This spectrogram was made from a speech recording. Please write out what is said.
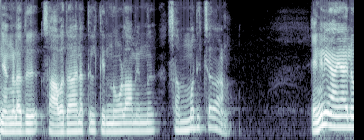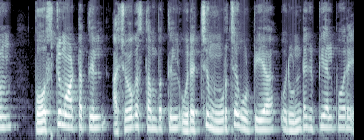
ഞങ്ങളത് സാവധാനത്തിൽ തിന്നോളാമെന്ന് സമ്മതിച്ചതാണ്. എങ്ങനെയായാലും പോസ്റ്റ്മോർട്ടത്തിൽ അശോകസ്തംഭത്തിൽ ഉരച്ചു മൂർച്ച കൂട്ടിയ ഒരുണ്ട കിട്ടിയാൽ പോരെ?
